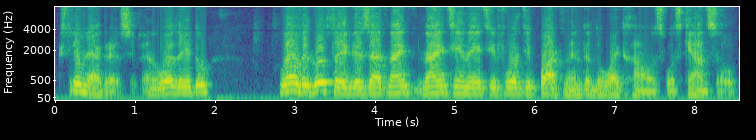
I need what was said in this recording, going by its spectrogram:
extremely aggressive. And what they do? Well, the good thing is that 1984 department in the White House was canceled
